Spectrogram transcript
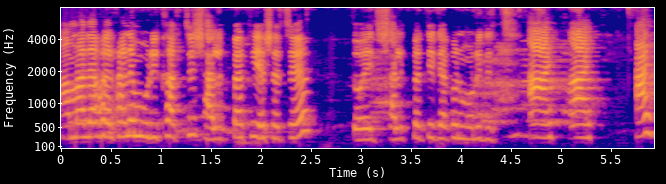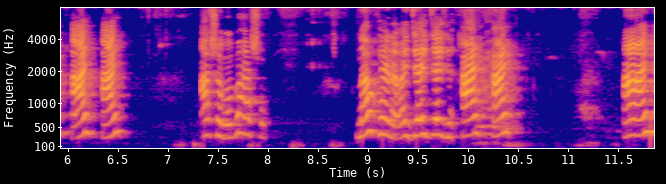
আমরা দেখো, এখানে মুড়ি খাচ্ছি, শালিক পাখি এসেছে। তো এই শালিক পাখিকে এখন মুড়ি দিচ্ছি। আয় আয় আয় আয় আয়। আসো বাবা, আসো। নাও, খেয়ে না যাই যাই। আয় আয়। আয়।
